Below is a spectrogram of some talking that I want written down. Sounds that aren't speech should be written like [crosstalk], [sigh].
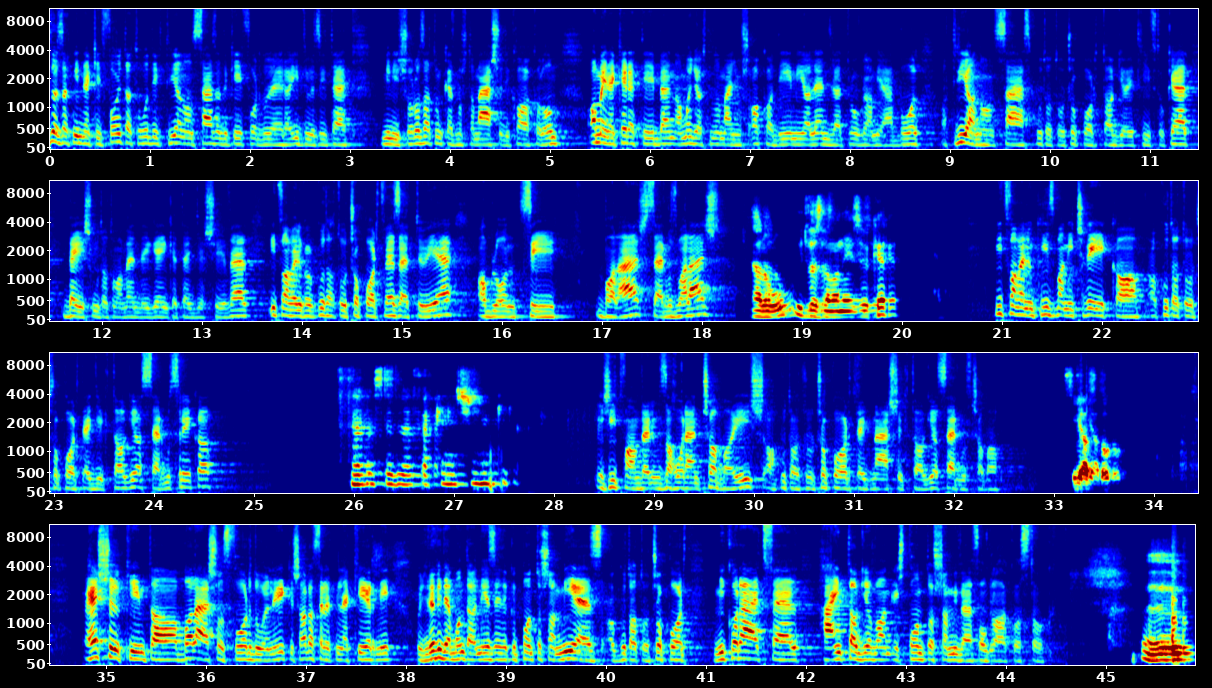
Üdvözlök mindenkit, folytatódik Trianon 100. évfordulójára időzített mini sorozatunk, ez most a második alkalom, amelynek keretében a Magyar Tudományos Akadémia lendület programjából a Trianon 100 kutatócsoport tagjait hívtuk el, be is mutatom a vendégeinket egyesével. Itt van velük a kutatócsoport vezetője, Ablon C. Balázs. Szervusz Balázs! Hello, üdvözlöm a nézőket! Itt van velünk Lizmanics Réka, a kutatócsoport egyik tagja. Szervusz Réka! Szervusz, üdvözlök én is mindenkit! És itt van velünk Zahorán Csaba is, a kutatócsoport egy másik tagja. Szervusz Csaba! Sziasztok! Elsőként a Balázshoz fordulnék, és arra szeretnélek kérni, hogy röviden mondd a nézőnek, hogy pontosan mi ez a kutatócsoport, mikor állt fel, hány tagja van, és pontosan mivel foglalkoztok.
